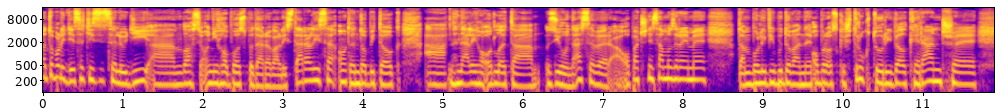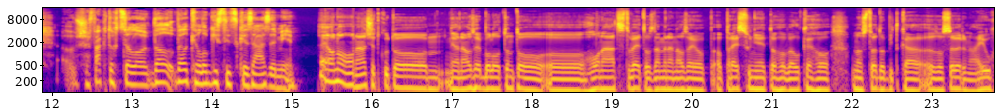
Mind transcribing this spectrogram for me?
No to boli 10 tisíce ľudí a vlastne o nich obhospodarovali. Starali sa o ten dobytok a hnali ho od leta z juhu na sever a opačne samozrejme. Tam boli vybudované obrovské štruktúry, veľké ranče, že fakt to chcelo veľ, veľké logistické zázemie. Hey, ono, na začiatku to mm, naozaj bolo o tomto honáctve, to znamená naozaj o, o presunie toho veľkého množstva dobytka zo severu na juh,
